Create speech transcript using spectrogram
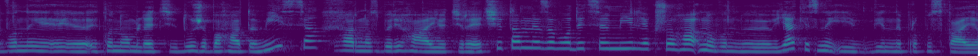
вони економлять дуже багато місця, гарно зберігають речі, там не заводиться міль, якщо га- ну, він якісний і він не пропускає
